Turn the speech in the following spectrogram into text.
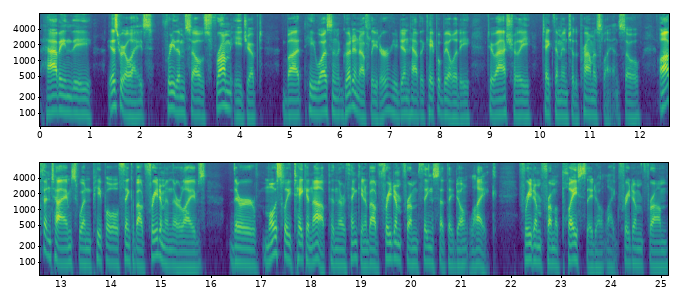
having the Israelites free themselves from Egypt, but he wasn't a good enough leader. He didn't have the capability to actually take them into the promised land. So, oftentimes, when people think about freedom in their lives, they're mostly taken up and they're thinking about freedom from things that they don't like, freedom from a place they don't like, freedom from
